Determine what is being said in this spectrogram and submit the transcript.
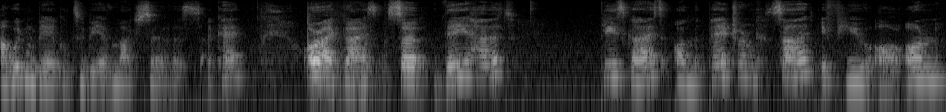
I wouldn't be able to be of much service, okay? Alright guys, so there you have it. Please guys, on the Patreon side, if you are on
